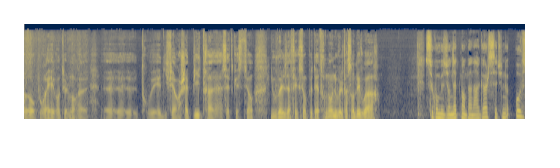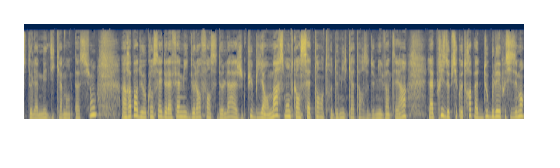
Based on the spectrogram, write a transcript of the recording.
Euh, on pourrait éventuellement euh, euh, trouver différents chapitres à, à cette question. Nouvelles affections peut-être non, nouvelles façons de les voir. Ce qu'on mesure nettement, Bernard Gold, c'est une hausse de la médicamentation. Un rapport du Haut Conseil de la famille, de l'enfance et de l'âge, publié en mars, montre qu'en 7 ans, entre 2014 et 2021, la prise de psychotropes a doublé précisément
